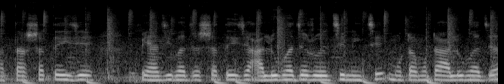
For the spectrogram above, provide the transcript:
আর তার সাথে এই যে পেঁয়াজি ভাজার সাথে এই যে আলু ভাজা রয়েছে নিচে, মোটা মোটা আলু ভাজা।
